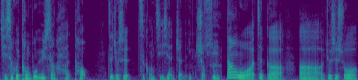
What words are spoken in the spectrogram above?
其实会痛不欲生，很痛，这就是子宫肌腺症的一种。是。当我这个呃，就是说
